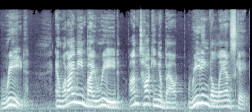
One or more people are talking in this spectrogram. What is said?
read. And what I mean by read, I'm talking about reading the landscape.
